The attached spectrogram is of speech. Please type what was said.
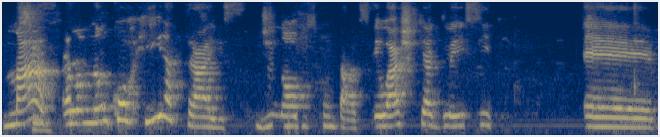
Mas Sim. ela não corria atrás de novos contatos. Eu acho que a Gleice, é,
